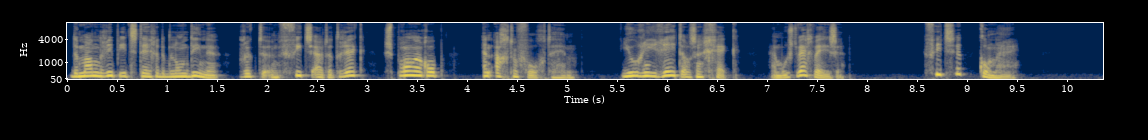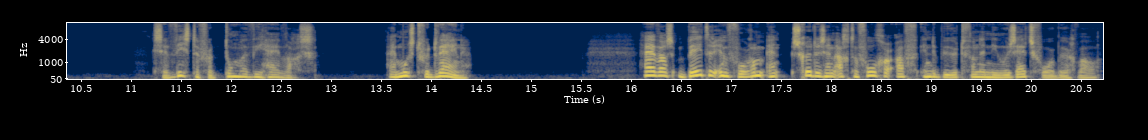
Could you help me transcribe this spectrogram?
De man riep iets tegen de blondine, rukte een fiets uit het rek, sprong erop en achtervolgde hem. Juri reed als een gek. Hij moest wegwezen. Fietsen kon hij. Ze wisten verdomme wie hij was. Hij moest verdwijnen. Hij was beter in vorm en schudde zijn achtervolger af in de buurt van de nieuwe Zijdsvoorburgwal.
